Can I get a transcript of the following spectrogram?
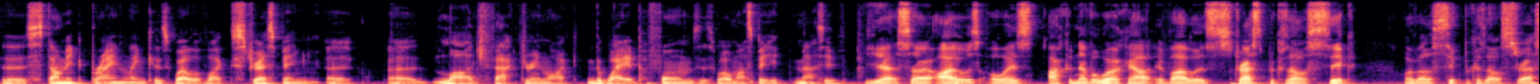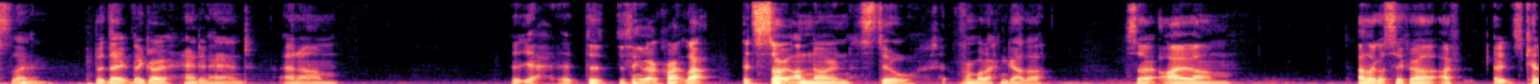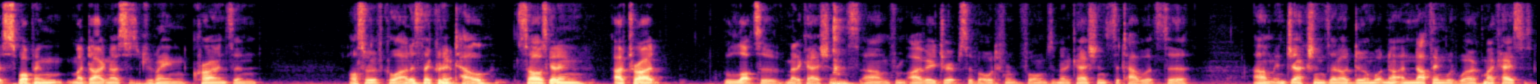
the stomach brain link as well of like stress being a, a large factor in like the way it performs as well must be massive. yeah, so I was always I could never work out if I was stressed because I was sick, or if I was sick because I was stressed. Like, Mm. but they they go hand in hand, and um. Yeah, it, the the thing about Crohn's, like it's so unknown still, from what I can gather. So I um. As I got sicker, I it kept swapping my diagnosis between Crohn's and ulcerative colitis. They couldn't Yeah. tell, so I was getting. I've tried lots of medications, um, from IV drips of all different forms of medications to tablets to um, injections that I would do and whatnot, and nothing would work. My case,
